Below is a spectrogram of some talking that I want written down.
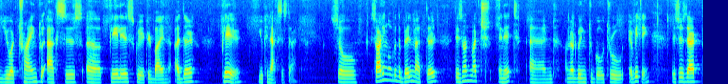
you are trying to access a playlist created by another player you can access that. So starting with the build method there's not much in it and I'm not going to go through everything. It's just that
